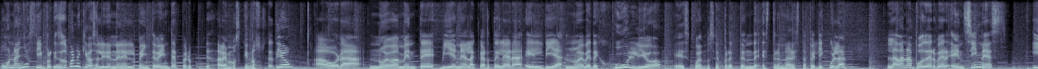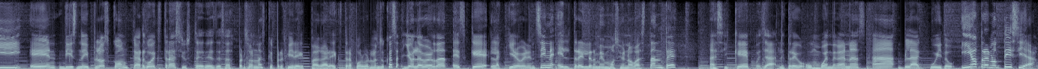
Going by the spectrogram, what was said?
un año sí, porque se supone que iba a salir en el 2020, pero ya sabemos que no sucedió. Ahora nuevamente viene a la cartelera el día 9 de julio, es cuando se pretende estrenar esta película. La van a poder ver en cines y en Disney Plus con cargo extra si usted es de esas personas que prefiere pagar extra por verlo en su casa. Yo la verdad es que la quiero ver en cine, el tráiler me emocionó bastante, así que pues ya le traigo un buen de ganas a Black Widow. Y otra noticia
